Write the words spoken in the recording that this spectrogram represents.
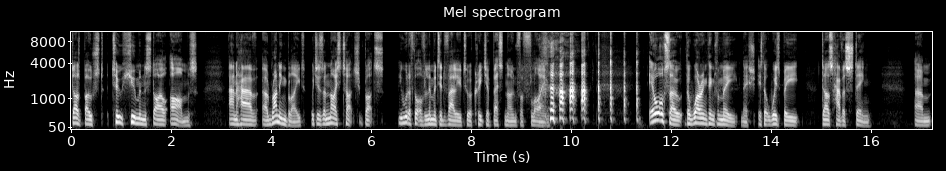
does boast two human style arms and have a running blade, which is a nice touch, but you would have thought of limited value to a creature best known for flying. it also, the worrying thing for me, Nish, is that Whizbee does have a sting. Um,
